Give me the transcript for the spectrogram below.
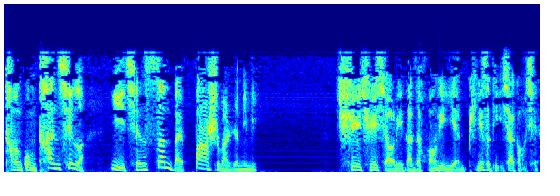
他们共贪侵了一千三百八十万人民币。区区小吏敢在皇帝眼皮子底下搞钱，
